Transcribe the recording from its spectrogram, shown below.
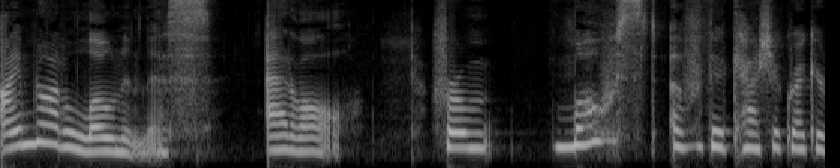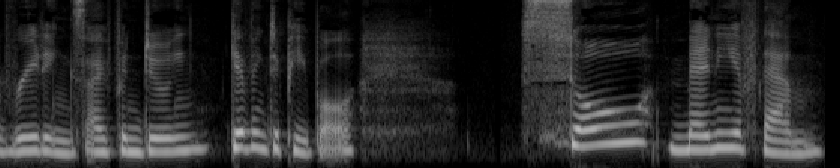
I'm not alone in this at all. From most of the Akashic Record readings I've been doing, giving to people, so many of them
